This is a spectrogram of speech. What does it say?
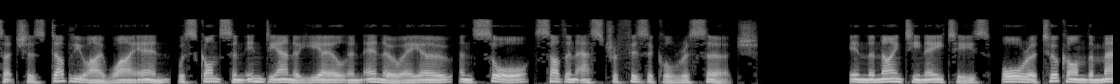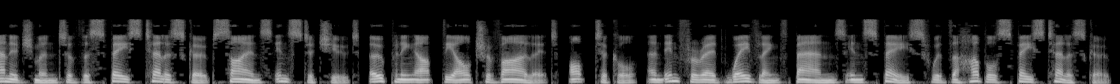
such as WIYN Wisconsin Indiana Yale and NOAO and SOAR Southern Astrophysical Research. In the 1980s, AURA took on the management of the Space Telescope Science Institute, opening up the ultraviolet, optical, and infrared wavelength bands in space with the Hubble Space Telescope.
